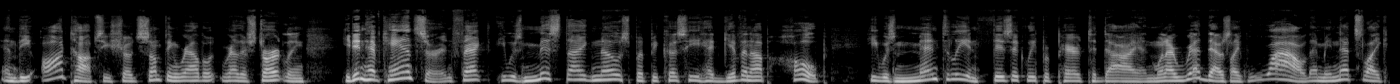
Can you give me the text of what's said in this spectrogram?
And the autopsy showed something rather, rather startling. He didn't have cancer. In fact, he was misdiagnosed, but because he had given up hope, he was mentally and physically prepared to die. And when I read that, I was like, wow, I mean, that's like,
